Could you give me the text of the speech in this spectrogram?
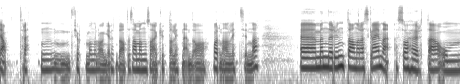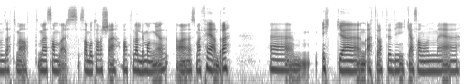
ja 13-14 monologer da til sammen. Så har jeg kutta litt ned og ordna litt siden da. Eh, men rundt da når jeg skrev det, så hørte jeg om dette med, at, med samværssabotasje, og at veldig mange eh, som er fedre, eh, ikke Etter at de ikke er sammen med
